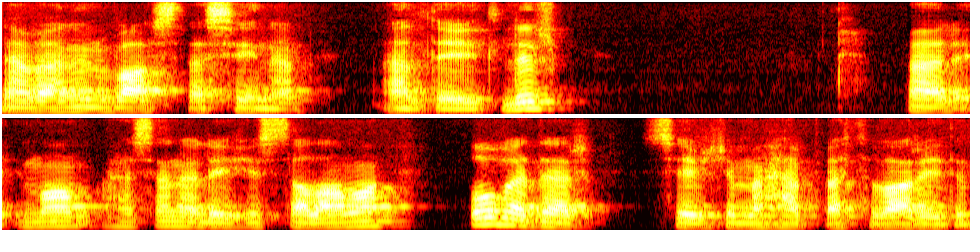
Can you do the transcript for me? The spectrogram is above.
nəvənin vasitəsilə əldə edilir. Bəli, İmam Həsən əleyhissalama o qədər sevgi, məhəbbəti var idi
